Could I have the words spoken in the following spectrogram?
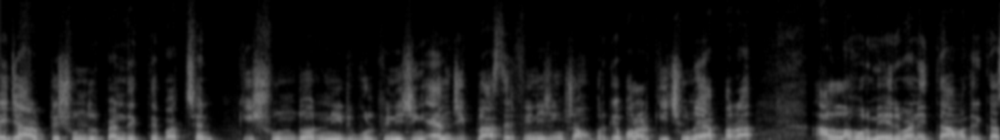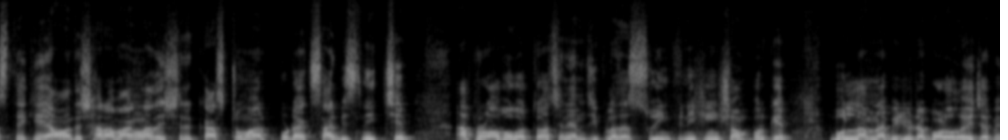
এই যে আরেকটি সুন্দর প্যান্ট দেখতে পাচ্ছেন, কি সুন্দর নির্ভুল ফিনিশিং এমজি প্লাসের ফিনিশিং সম্পর্কে বলার কিছু নেই আপনারা। আল্লাহর মেহরবানিতে আমাদের কাছ থেকে আমাদের সারা বাংলাদেশের কাস্টমার প্রোডাক্ট সার্ভিস নিচ্ছেন আপনারা অবগত আছেন এমজি প্লাসের সুইং ফিনিশিং সম্পর্কে। বললাম না, ভিডিওটা বড় হয়ে যাবে।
